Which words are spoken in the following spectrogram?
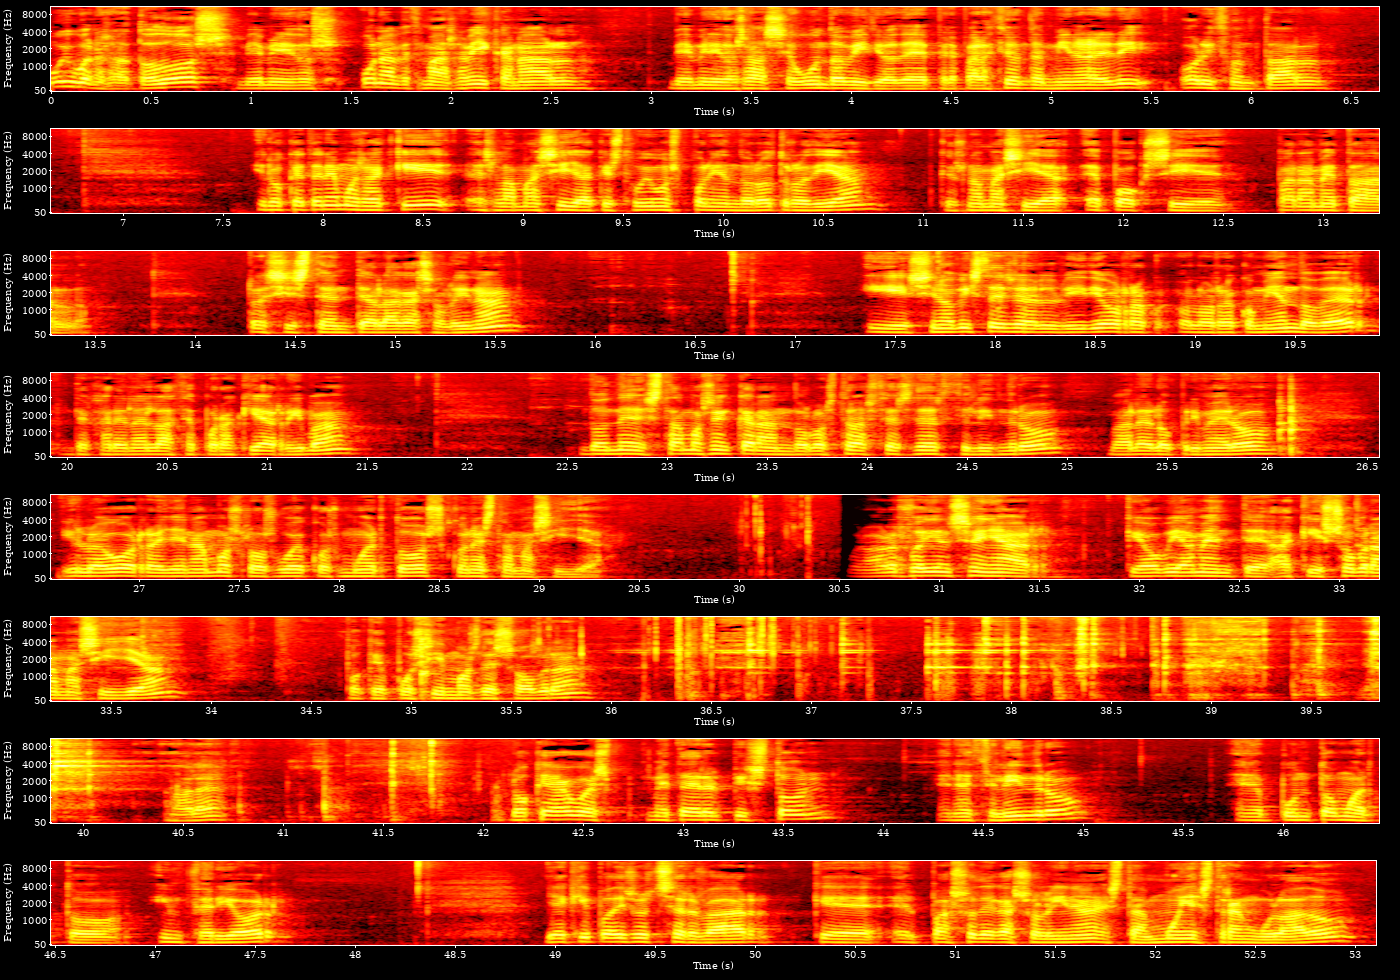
Muy buenas a todos, bienvenidos una vez más a mi canal, bienvenidos al segundo vídeo de preparación terminal horizontal. Y lo que tenemos aquí es la masilla que estuvimos poniendo el otro día, que es una masilla epoxi para metal resistente a la gasolina. Y si no visteis el vídeo os lo recomiendo ver, dejaré el enlace por aquí arriba, donde estamos encarando los trastes del cilindro, ¿vale? Lo primero, y luego rellenamos los huecos muertos con esta masilla. Bueno, ahora os voy a enseñar que obviamente aquí sobra masilla, porque pusimos de sobra. ¿Vale? Lo que hago es meter el pistón en el cilindro, en el punto muerto inferior. Y aquí podéis observar que el paso de gasolina está muy estrangulado.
